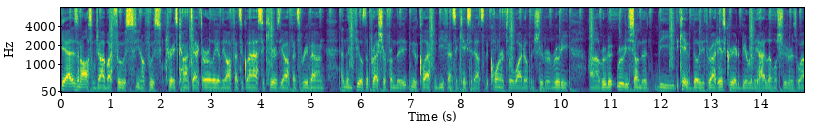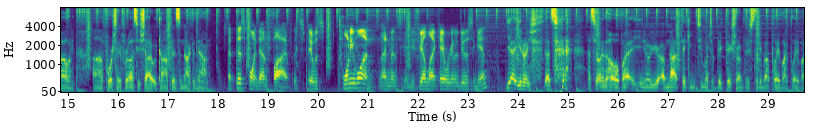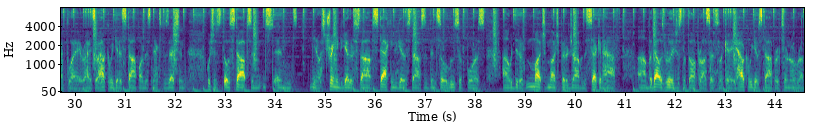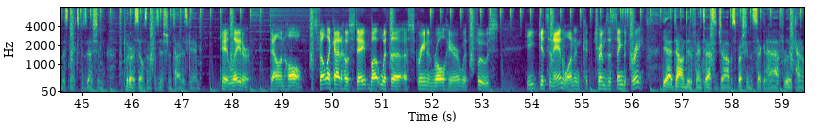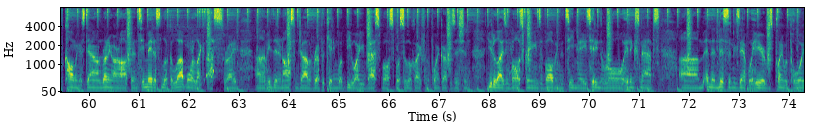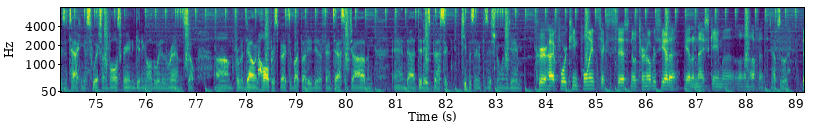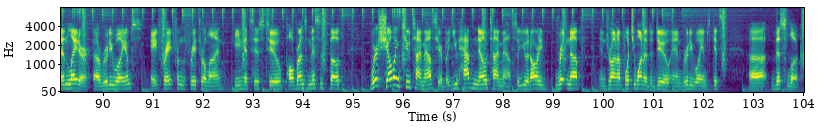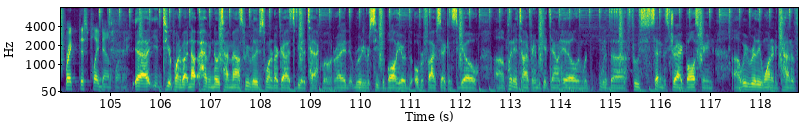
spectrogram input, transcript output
Yeah, it is an awesome job by Foose. You know, Foose creates contact early on the offensive glass, secures the offensive rebound, and then feels the pressure from the new defense and kicks it out to the corner to a wide open shooter. And Rudi, uh, Rudi Rudi's shown the, the, the capability throughout his career to be a really high level shooter as well. And uh, fortunately for us, he shot it with confidence and knocked it down. At this point, down five. It's, it was 21 nine minutes ago. You feeling like, hey, we're going to do this again? Yeah, you know, that's that's certainly the hope. I, you know, I'm not thinking too much of big picture. I'm just thinking about play by play by play, right? So how can we get a stop on this next possession, which is those stops and and you know stringing together stops, stacking together stops has been so elusive for us. Uh, we did a much much better job in the second half. Um, but that was really just the thought process. Okay, how can we get a stop or a turnover on this next possession to put ourselves in a position to tie this game? Okay, later, Dallin Hall. This felt like Idaho State, but with a, a screen and roll here with Foose he gets an and one and c- trims this thing to three. Yeah, Dallin did a fantastic job, especially in the second half, really kind of calming us down, running our offense. He made us look a lot more like us, right? Um, he did an awesome job of replicating what BYU basketball is supposed to look like from the point guard position, utilizing ball screens, involving the teammates, hitting the roll, hitting snaps. Um, and then this is an example here, just playing with poise, attacking a switch on a ball screen and getting all the way to the rim. So um, from a Dallin Hall perspective, I thought he did a fantastic job and, and uh, did his best to keep us in a position to win the game. Career high 14 points, six assists, no turnovers. He had a he had a nice game uh, on offense. Absolutely. Then later, uh, Rudi Williams, eight for eight from the free throw line. He hits his two. Paul Bruns misses both. We're showing two timeouts here, but you have no timeouts. So you had already written up and drawn up what you wanted to do, and Rudi Williams gets uh, this look. Break this play down for me. Yeah, to your point about not having no timeouts, we really just wanted our guys to be in attack mode, right? Rudi receives the ball here with over five seconds to go. Um, plenty of time for him to get downhill, and with with uh, Foose setting this drag ball screen, uh, we really wanted to kind of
